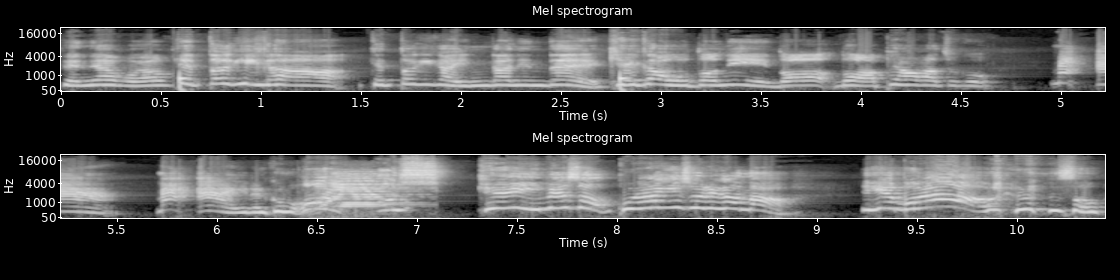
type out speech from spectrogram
되냐고요? 개떡이가 개떡이가 인간인데 개가 오더니 너 너 앞에 와가지고 마아 마아 이래 그러면 어어씨 개 입에서 고양이 소리가 나 이게 뭐야 이러면서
